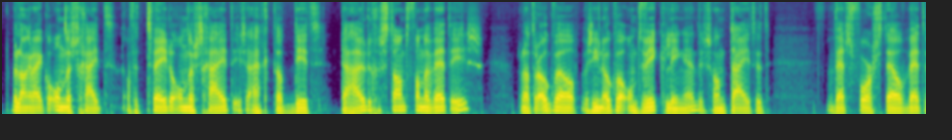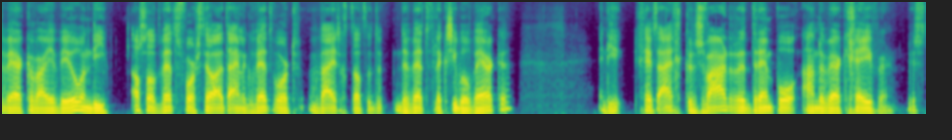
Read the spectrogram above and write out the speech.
het belangrijke onderscheid, of het tweede onderscheid, is eigenlijk dat dit de huidige stand van de wet is. Maar dat er ook wel, we zien ook wel ontwikkelingen. Dus al een tijd het wetsvoorstel wetwerken waar je wil. En die, als dat wetsvoorstel uiteindelijk wet wordt, wijzigt dat de wet flexibel werken. En die geeft eigenlijk een zwaardere drempel aan de werkgever. Dus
